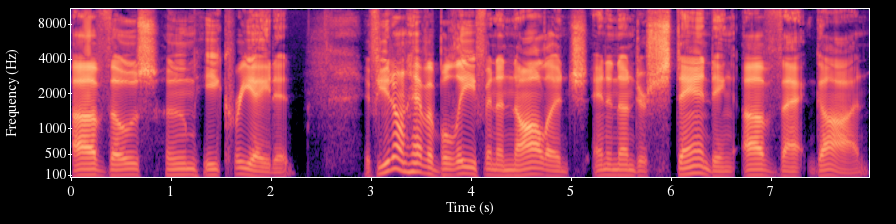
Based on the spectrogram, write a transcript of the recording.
of those whom he created. If you don't have a belief and a knowledge and an understanding of that God,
